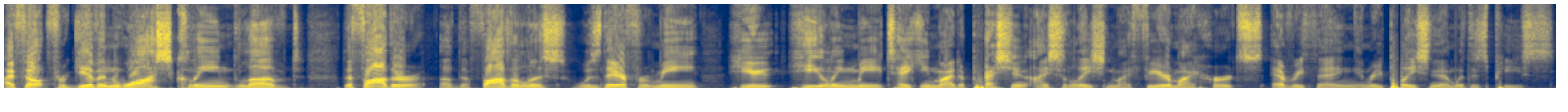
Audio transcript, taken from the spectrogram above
I felt forgiven, washed, cleaned, loved. The father of the fatherless was there for me, he- healing me, taking my depression, isolation, my fear, my hurts, everything, and replacing them with his peace.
